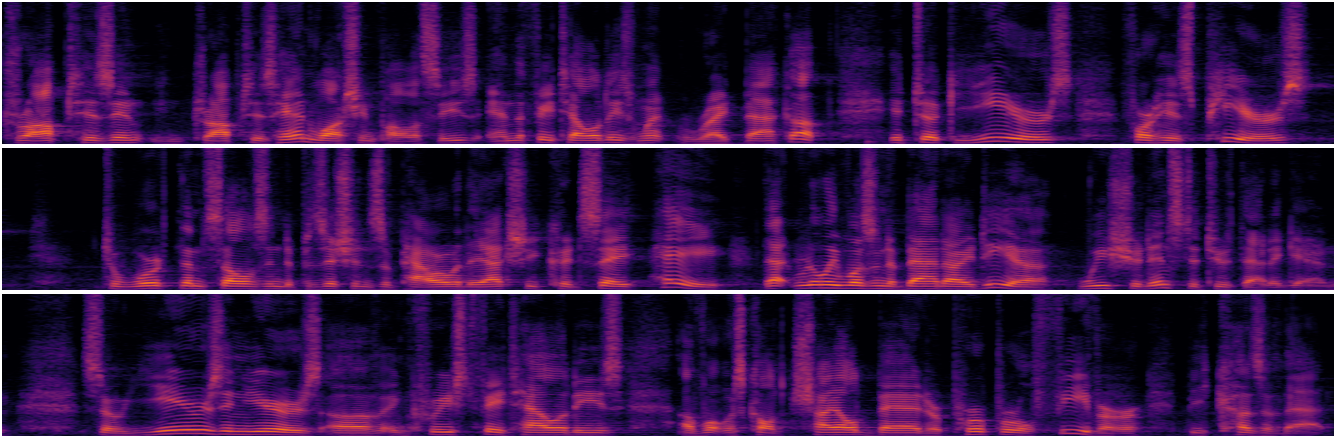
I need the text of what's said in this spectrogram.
dropped his in, dropped his hand washing policies, and the fatalities went right back up. It took years for his peers to work themselves into positions of power where they actually could say, hey, that really wasn't a bad idea. We should institute that again. So, years and years of increased fatalities of what was called childbed or puerperal fever because of that.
